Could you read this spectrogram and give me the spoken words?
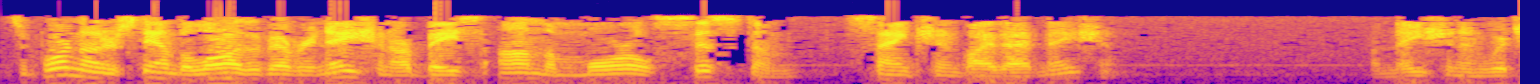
It's important to understand the laws of every nation are based on the moral system sanctioned by that nation. A nation in which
